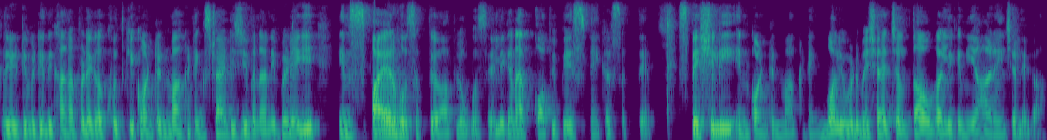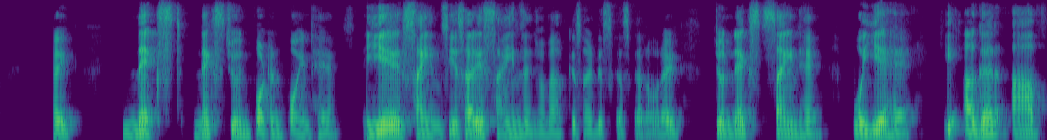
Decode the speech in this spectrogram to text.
क्रिएटिविटी दिखाना पड़ेगा, खुद की कंटेंट मार्केटिंग स्ट्रेटेजी बनानी पड़ेगी इंस्पायर हो सकते हो आप लोगों से, लेकिन आप कॉपी पेस्ट नहीं कर सकते specially in content marketing Bollywood में शायद चलता होगा, लेकिन यहाँ नहीं चलेगा राइट नेक्स्ट नेक्स्ट जो इंपॉर्टेंट पॉइंट है, ये साइंस ये सारे साइंस हैं जो मैं आपके साथ डिस्कस कर रहा हूँ राइट जो नेक्स्ट साइन है, वो ये है कि अगर आप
